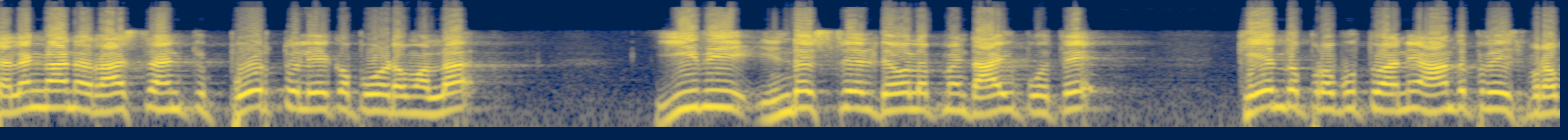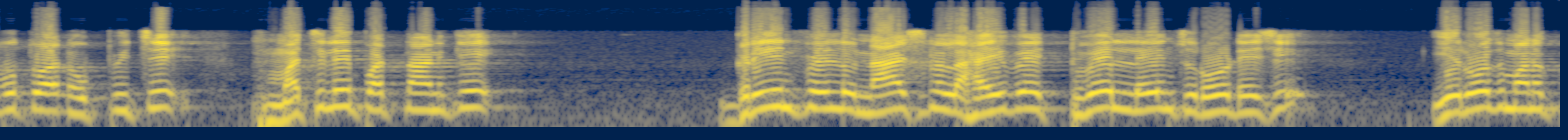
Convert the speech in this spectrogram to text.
తెలంగాణ రాష్ట్రానికి పోర్టు లేకపోవడం వల్ల ఈవీ ఇండస్ట్రియల్ డెవలప్మెంట్ ఆగిపోతే కేంద్ర ప్రభుత్వాన్ని ఆంధ్రప్రదేశ్ ప్రభుత్వాన్ని ఒప్పించి మచిలీపట్నానికి greenfield national highway twelve lanes road వేసి ఈరోజు మనకు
